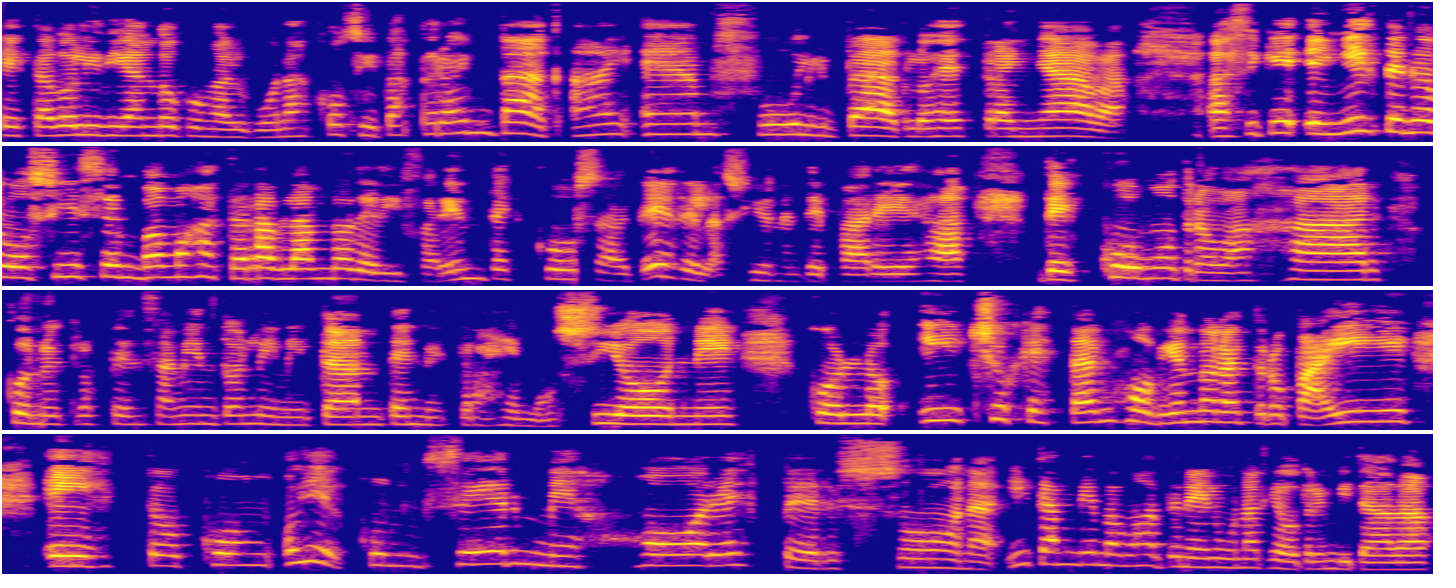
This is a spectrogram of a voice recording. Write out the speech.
He estado lidiando con algunas cositas, pero I'm back. I am fully back. Los extrañaba. Así que en este nuevo season vamos a estar hablando de diferentes cosas, de relaciones de pareja, de cómo trabajar con nuestros pensamientos limitantes, nuestras emociones, con los hechos que están jodiendo nuestro país, con, oye, con ser mejores personas. Y también vamos a tener una que otra invitada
